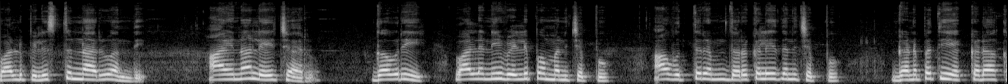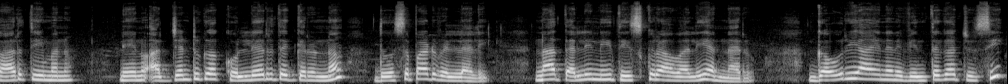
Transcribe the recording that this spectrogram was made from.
వాళ్ళు పిలుస్తున్నారు అంది. ఆయన లేచారు. గౌరీ వాళ్ళని వెళ్ళిపోమ్మని చెప్పు. ఆ ఉత్తరం దొరకలేదని చెప్పు. గణపతి ఎక్కడా కారు తీమను? నేను అర్జెంటుగా కొల్లేరు దగ్గరున్న దోసపాడు వెళ్ళాలి. నా తల్లిని తీసుకురావాలి అన్నారు. గౌరీ ఆయనని వింతగా చూసి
